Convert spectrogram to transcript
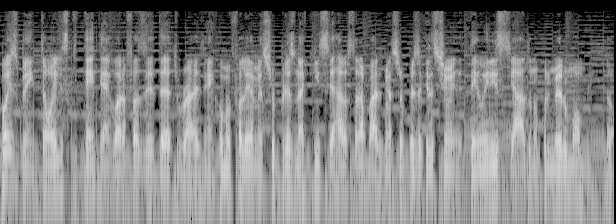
Pois bem, então eles que tentem agora fazer Dead Rising. Como eu falei, a minha surpresa não é que encerraram os trabalhos, minha surpresa é que eles tinham, tenham iniciado no primeiro momento. Então,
